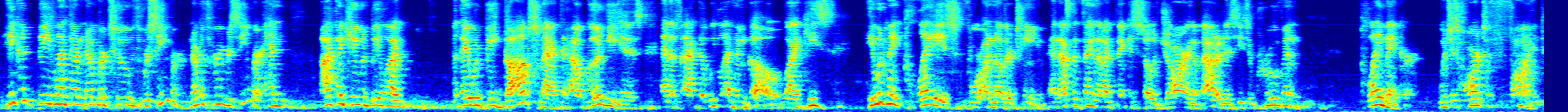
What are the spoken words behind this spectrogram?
He could be like their number two receiver, number three receiver, and I think he would be like they would be gobsmacked at how good he is and the fact that we let him go. Like he's he would make plays for another team, and that's the thing that I think is so jarring about it is he's a proven playmaker, which is hard to find,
